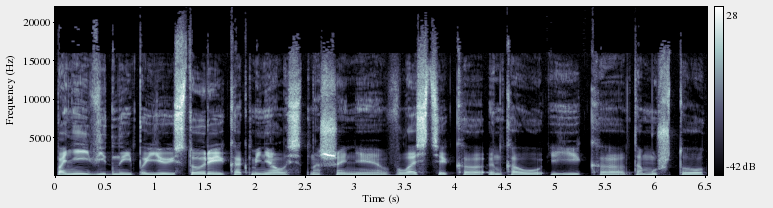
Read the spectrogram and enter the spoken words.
По ней видно и по ее истории, как менялось отношение власти к НКО и к тому, что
